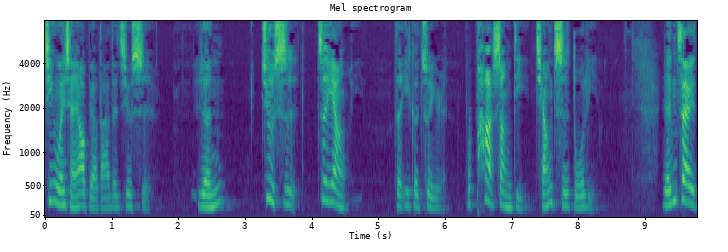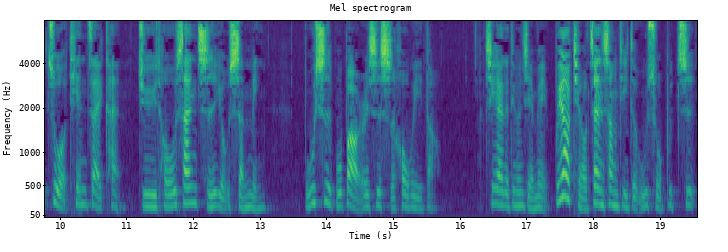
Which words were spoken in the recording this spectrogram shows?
经文想要表达的就是，人就是这样的一个罪人，不怕上帝，强词夺理。人在做，天在看，举头三尺有神明，不是不报，而是时候未到。亲爱的弟兄姐妹，不要挑战上帝的无所不知，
